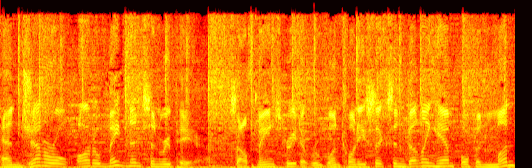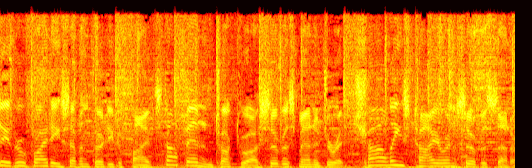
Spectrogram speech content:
and general auto maintenance and repair. South Main Street at Route 126 in Bellingham, open Monday through Friday, 7.30 to 5. Stop in and talk to our service manager at Charlie's Tire and Service Center.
